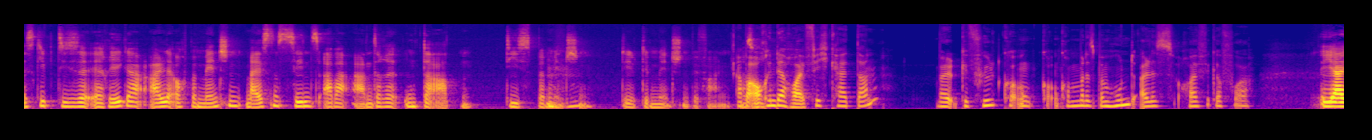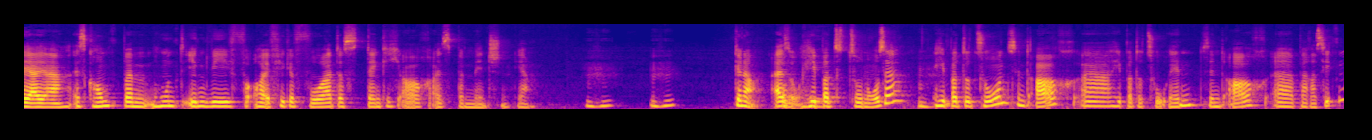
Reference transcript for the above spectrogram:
es gibt diese Erreger alle auch beim Menschen. Meistens sind es aber andere Unterarten, die es beim mhm. Menschen, die dem Menschen befallen. Aber also, auch in der Häufigkeit dann? Weil gefühlt kommt, kommt man das beim Hund alles häufiger vor. Ja, ja, ja. Es kommt beim Hund irgendwie häufiger vor, das denke ich auch, als beim Menschen, ja. Mhm. Mhm. Genau, also okay. Hepatozoonose. Mhm. Hepatozoen sind auch, äh, Hepatozoen sind auch äh, Parasiten,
